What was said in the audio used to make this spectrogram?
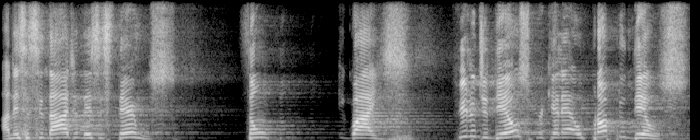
A necessidade desses termos são iguais. Filho de Deus, porque ele é o próprio Deus.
